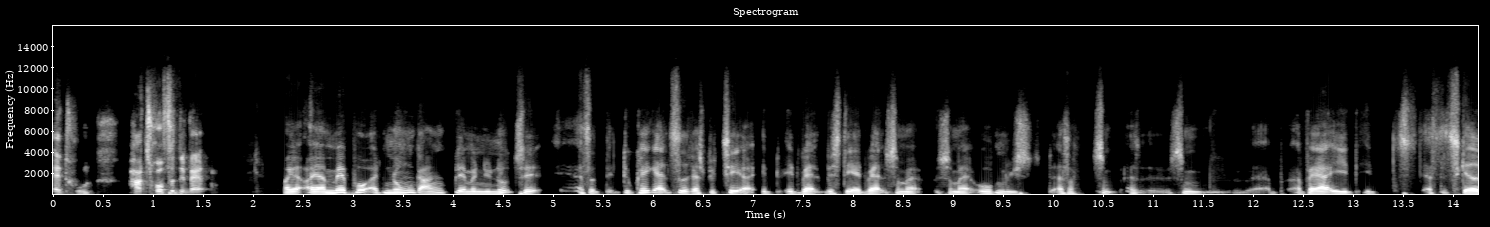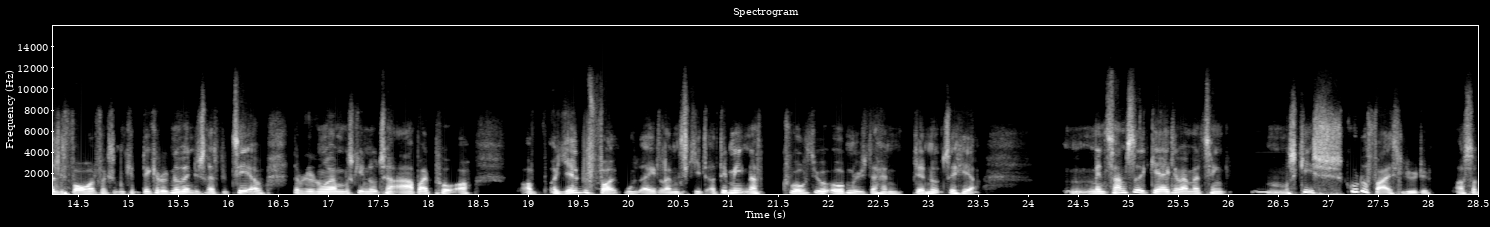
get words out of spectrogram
at hun har truffet det valg. Og jeg, og jeg er med på, at nogle gange bliver man jo nødt til, altså du kan ikke altid respektere et, et valg, hvis det er et valg, som er, som er åbenlyst, altså som, altså, som at være i et, et, altså et skadeligt forhold, for eksempel. Det kan du ikke nødvendigvis respektere. Der bliver du nogle gange måske nødt til at arbejde på at, at, at hjælpe folk ud af et eller andet skidt. Og det mener Quoth jo åbenlyst, at han bliver nødt til her. Men samtidig kan jeg ikke lade være med at tænke, måske skulle du faktisk lytte, og så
